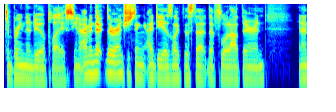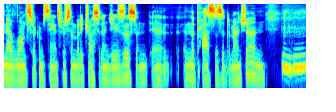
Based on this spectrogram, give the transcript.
to bring them to a place? You know, I mean, there, there are interesting ideas like this that, that float out there. And, and I know of one circumstance where somebody trusted in Jesus and, in the process of dementia. And Mm-hmm.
